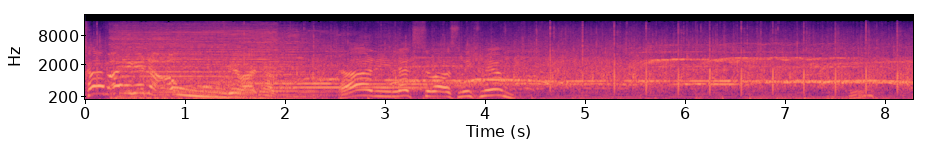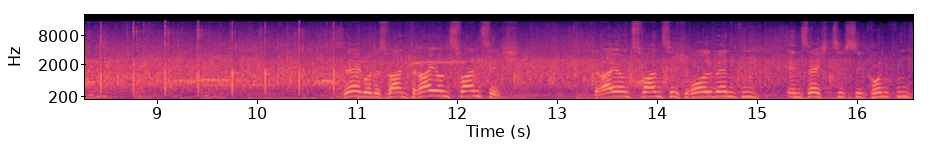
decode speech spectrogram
Komm, eine geht noch. Oh, der war knapp. Ja, die letzte war es nicht mehr. Sehr gut, es waren 23. 23 Rollwänden in 60 Sekunden.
